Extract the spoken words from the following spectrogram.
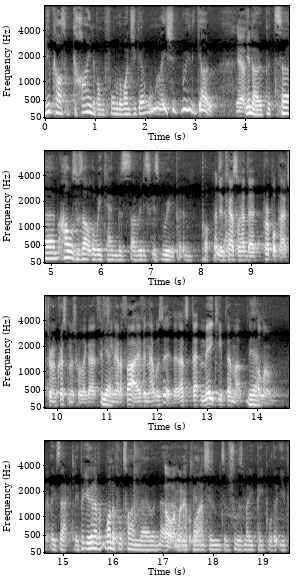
Newcastle kind of on form of the ones you go, well, they should really go. Yeah. You know, but um, Hull's result of the weekend was I really is really put them properly. And Newcastle had that purple patch during Christmas where they got 15 yeah. out of five, and that was it. That's that may keep them up yeah. alone. Yeah. Exactly, but you're going to have a wonderful time there. And, uh, oh, I'm going to have a blast. And I'm sure there's many people that you've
